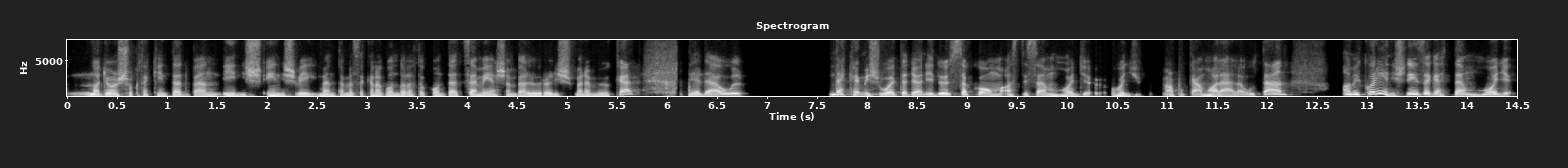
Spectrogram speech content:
nagyon sok tekintetben én is, én is végigmentem ezeken a gondolatokon, tehát személyesen belülről ismerem őket. Például nekem is volt egy olyan időszakom, azt hiszem, hogy, hogy apukám halála után, amikor én is nézegettem, hogy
